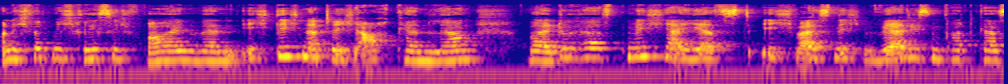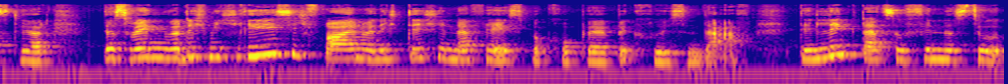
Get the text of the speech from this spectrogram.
Und ich würde mich riesig freuen, wenn ich dich natürlich auch kennenlerne, weil du hörst mich ja jetzt. Ich weiß nicht, wer diesen Podcast hört. Deswegen würde ich mich riesig freuen, wenn ich dich in der Facebook-Gruppe begrüßen darf. Den Link dazu findest du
